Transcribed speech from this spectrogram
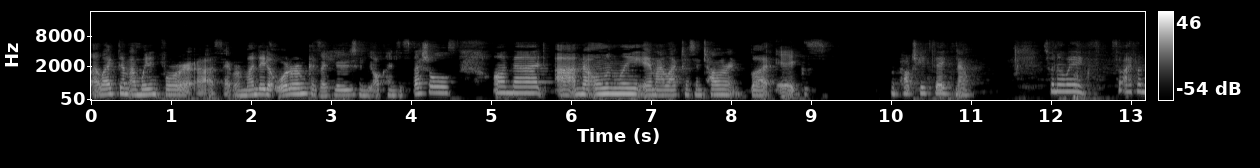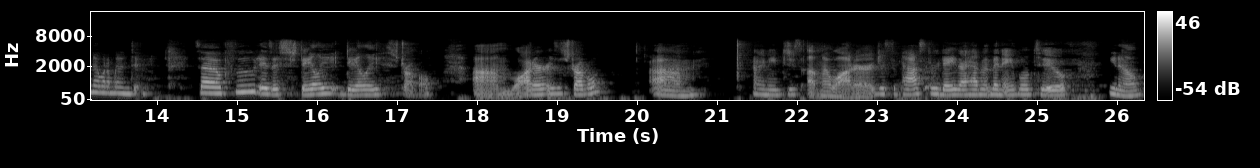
I like them. I'm waiting for uh, Cyber Monday to order them because I hear there's going to be all kinds of specials on that. Um, not only am I lactose intolerant, but eggs. My pouch hates eggs now. So no eggs. So I don't know what I'm going to do. So food is a daily, daily struggle. Um, water is a struggle. Um, I need to just up my water. Just the past three days, I haven't been able to, you know,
